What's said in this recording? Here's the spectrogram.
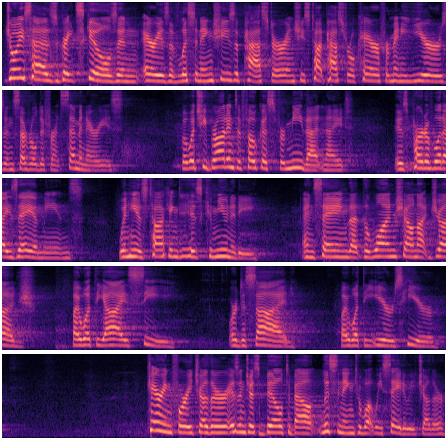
Joyce has great skills in areas of listening. She's a pastor and she's taught pastoral care for many years in several different seminaries. But what she brought into focus for me that night is part of what Isaiah means when he is talking to his community and saying that the one shall not judge by what the eyes see or decide by what the ears hear. Caring for each other isn't just built about listening to what we say to each other.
